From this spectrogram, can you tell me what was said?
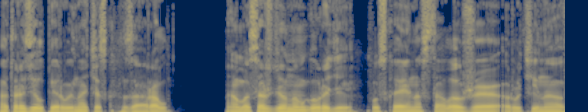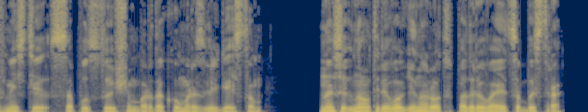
отразил первый натиск, заорал. А в осажденном городе, пускай и настала уже рутина вместе с сопутствующим бардаком и разгильдяйством, на сигнал тревоги народ подрывается быстро.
